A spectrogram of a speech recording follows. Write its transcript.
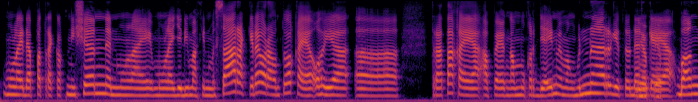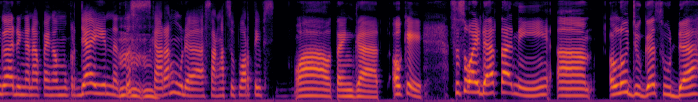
mulai dapat recognition dan mulai mulai jadi makin besar, akhirnya orang tua kayak oh ya eh, ternyata kayak apa yang kamu kerjain memang benar gitu dan yap. kayak bangga dengan apa yang kamu kerjain, dan terus Mm, mm, mm. sekarang udah sangat suportif sih. Wow, thank God. Oke, sesuai data nih, um, lo juga sudah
